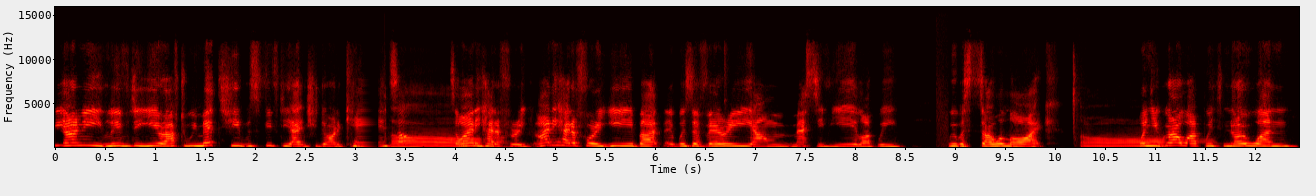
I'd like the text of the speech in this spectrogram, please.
She only lived a year after we met. She was 58 she died of cancer. Oh. So I only had her for a, I only had her for a year, but it was a very um massive year. Like we we were so alike. Oh. When you grow up with no one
